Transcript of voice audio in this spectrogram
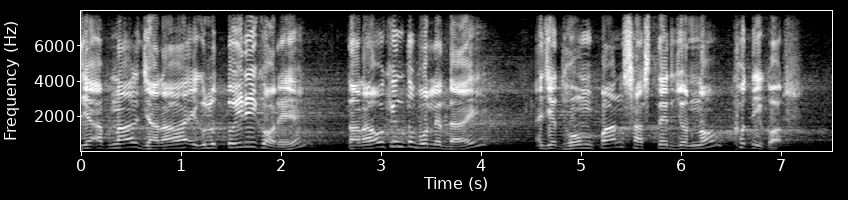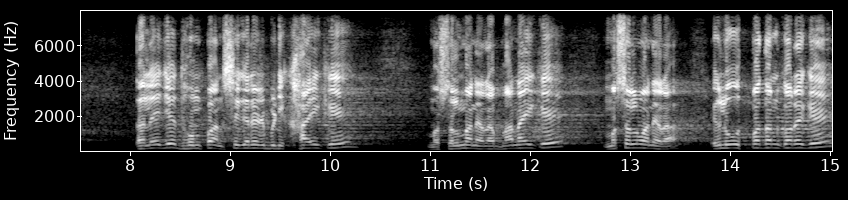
যে আপনার যারা এগুলো তৈরি করে, তারাও কিন্তু বলে দেয় যে ধূমপান স্বাস্থ্যের জন্য ক্ষতিকর। তাহলে যে ধূমপান, সিগারেট বিড়ি খায় কে? মুসলমানেরা বানায় কে? মুসলমানেরা এগুলো উৎপাদন করে কে?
